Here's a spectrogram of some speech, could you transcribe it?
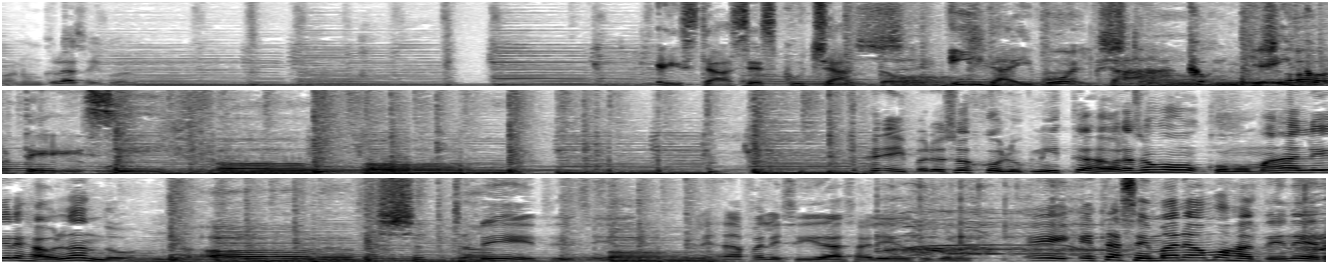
Con un clásico. ¿eh? Estás escuchando Ida y Vuelta con Jay Cortés. Hey, pero esos columnistas ahora son como, como más alegres hablando. Sí, sí, sí. Les da felicidad salir en su columna. Hey, esta semana vamos a tener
